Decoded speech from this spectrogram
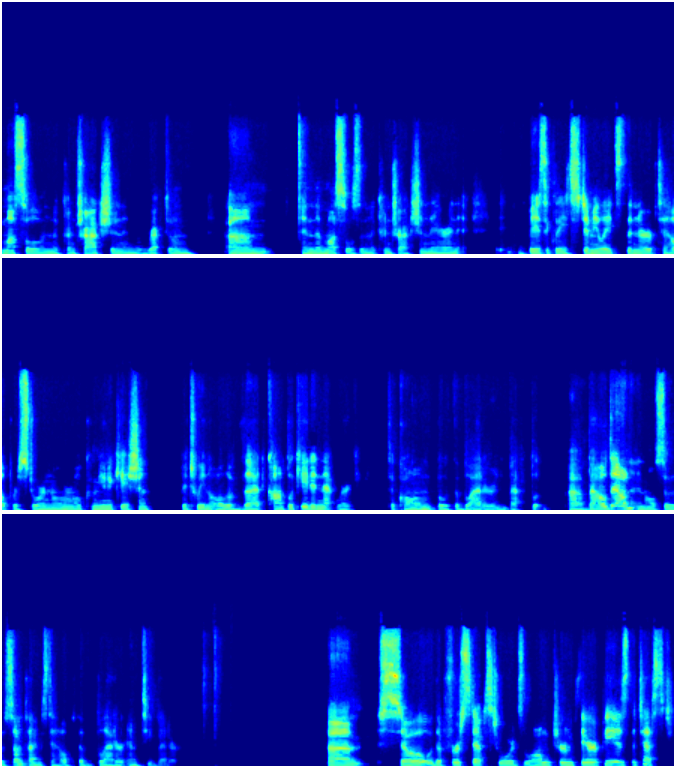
muscle, and the contraction, and the rectum, um, and the muscles and the contraction there. And basically stimulates the nerve to help restore normal communication between all of that complicated network to calm both the bladder and uh, bowel down and also sometimes to help the bladder empty better. Um, so the first steps towards long-term therapy is the test.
